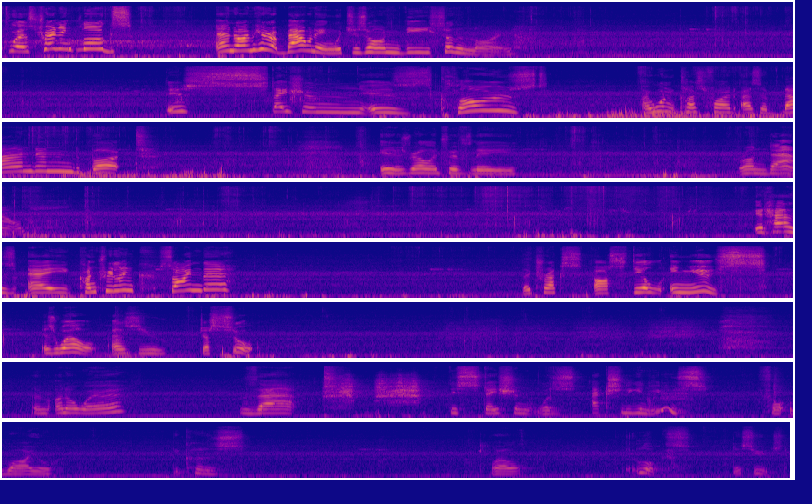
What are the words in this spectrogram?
welcome to New South Wales TrainLink Vlogs. And I'm here at Bowning, which is on the Southern Line. This station is closed. I wouldn't classify it as abandoned, but it is relatively run down. It has a CountryLink sign there. The tracks are still in use as well as you just saw. I'm unaware that this station was actually in use for a while because, well, it looks disused.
